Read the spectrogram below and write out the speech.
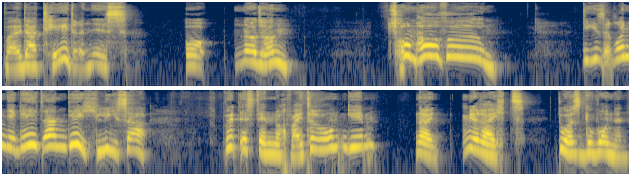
Weil da Tee drin ist. Oh, na dann. Zum Hafen! Diese Runde geht an dich, Lisa. Wird es denn noch weitere Runden geben? Nein, mir reicht's. Du hast gewonnen.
